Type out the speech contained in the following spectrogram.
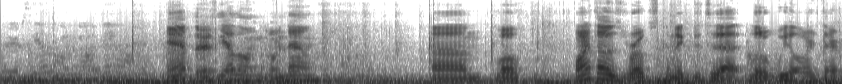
There's the other one going down. Yep, there's the other one going down. Um, well, why aren't those ropes connected to that little wheel right there?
